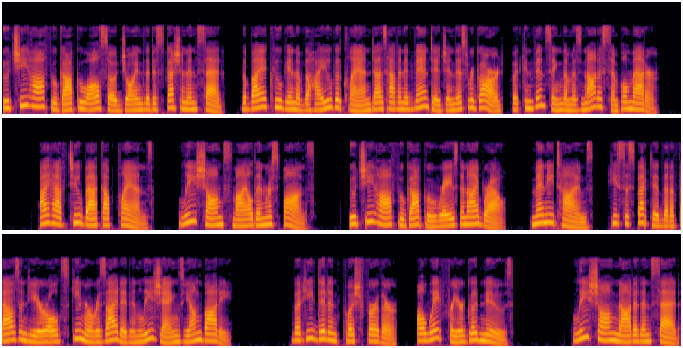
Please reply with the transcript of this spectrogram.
Uchiha Fugaku also joined the discussion and said, the Byakugan of the Hyuga clan does have an advantage in this regard, but convincing them is not a simple matter. I have two backup plans. Li Shang smiled in response. Uchiha Fugaku raised an eyebrow. Many times, he suspected that a thousand-year-old schemer resided in Li Shang's young body. But he didn't push further. I'll wait for your good news. Li Shang nodded and said,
